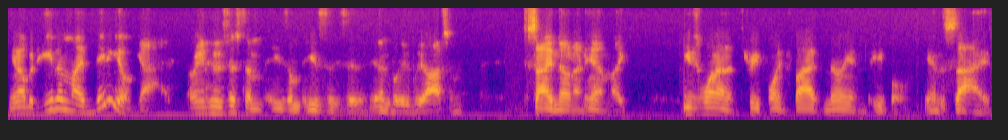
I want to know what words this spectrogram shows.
You know, but even my video guy, I mean, who's just a he's a, he's, he's unbelievably awesome. Side note on him, like he's one out of 3.5 million people inside,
